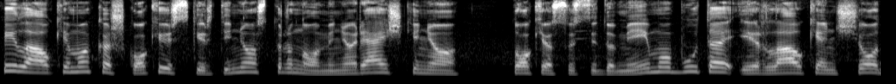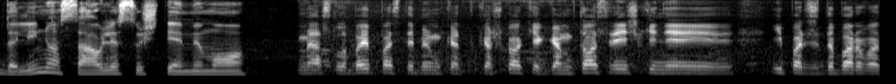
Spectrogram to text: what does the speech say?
kai laukiama kažkokio išskirtinio astronominio reiškinio. Tokio susidomėjimo būta ir laukiant šio dalinio saulės užtėmimo. Mes labai pastebim, kad kažkokie gamtos reiškiniai, ypač dabar va,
